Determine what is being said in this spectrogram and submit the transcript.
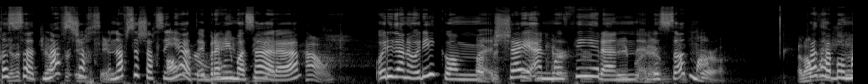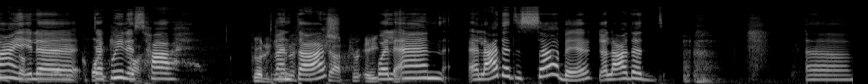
قصة نفس شخص نفس الشخصيات إبراهيم وسارة. أريد أن أريكم شيئا مثيرا للصدمة. فاذهبوا معي إلى تكوين إصحاح 18 والآن العدد السابق العدد آه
